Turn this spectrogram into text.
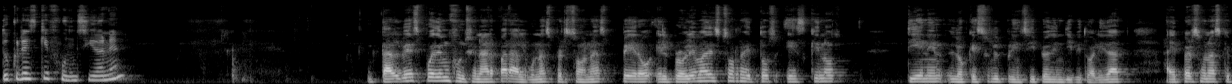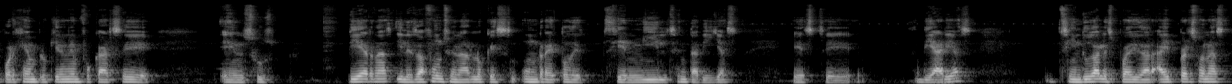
¿Tú crees que funcionen? Tal vez pueden funcionar para algunas personas, pero el problema de estos retos es que no tienen lo que es el principio de individualidad. Hay personas que, por ejemplo, quieren enfocarse en sus piernas y les va a funcionar lo que es un reto de 100 mil sentadillas este, diarias sin duda les puede ayudar. Hay personas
